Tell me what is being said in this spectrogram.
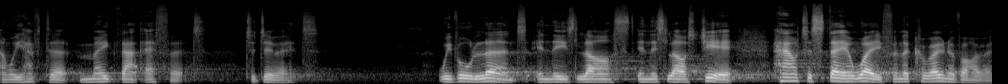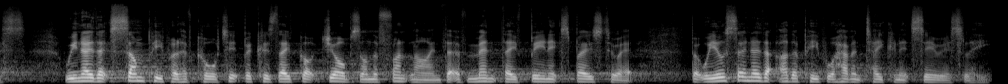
and we have to make that effort to do it. We've all learnt in, these last, in this last year how to stay away from the coronavirus. We know that some people have caught it because they've got jobs on the front line that have meant they've been exposed to it. But we also know that other people haven't taken it seriously.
